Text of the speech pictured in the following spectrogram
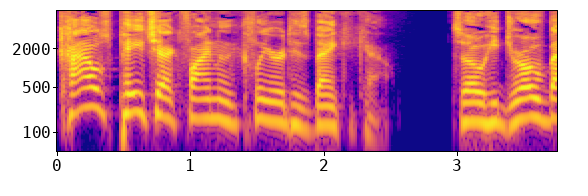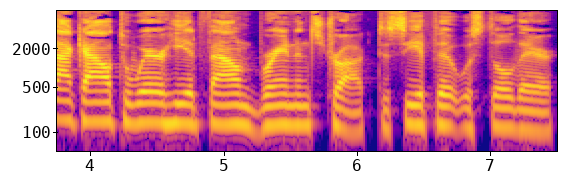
Kyle's paycheck finally cleared his bank account. So he drove back out to where he had found Brandon's truck to see if it was still there.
